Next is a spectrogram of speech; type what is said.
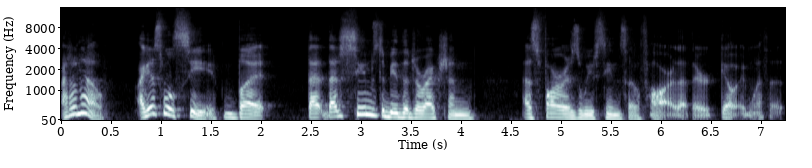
I don't know. I guess we'll see, but that that seems to be the direction as far as we've seen so far that they're going with it.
